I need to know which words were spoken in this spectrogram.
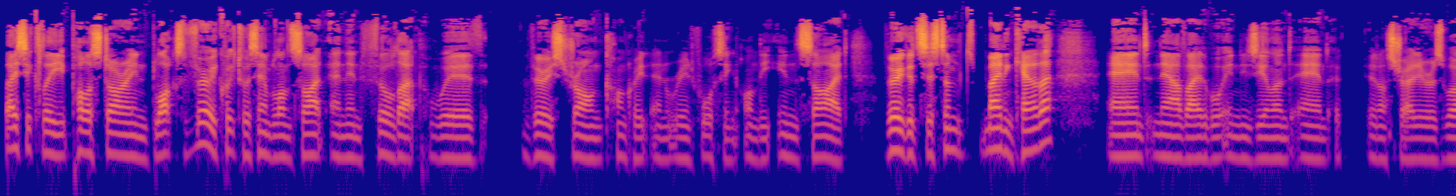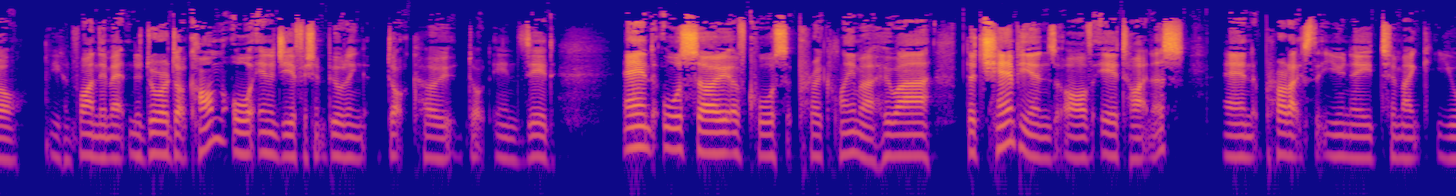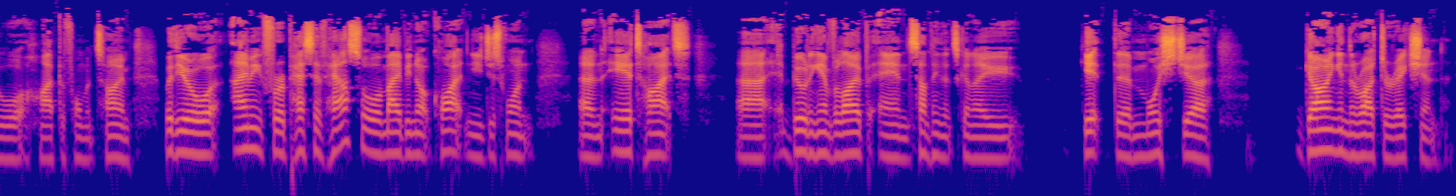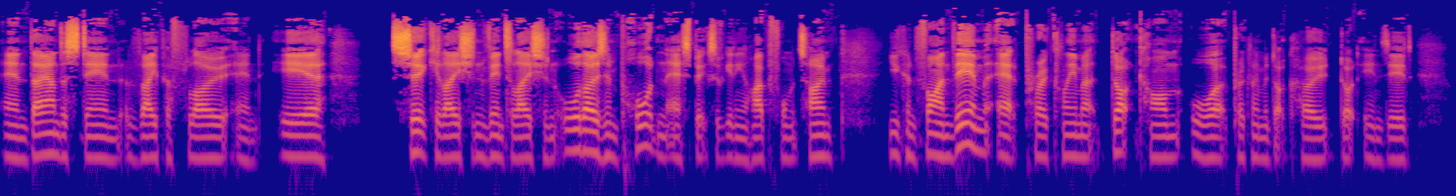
Basically, polystyrene blocks, very quick to assemble on site, and then filled up with very strong concrete and reinforcing on the inside. Very good system, made in Canada and now available in New Zealand and in Australia as well. You can find them at nudura.com or energyefficientbuilding.co.nz. And also, of course, Proclima, who are the champions of air tightness and products that you need to make your high performance home. Whether you're aiming for a passive house or maybe not quite and you just want an airtight uh, building envelope and something that's going to get the moisture going in the right direction. And they understand vapor flow and air circulation, ventilation, all those important aspects of getting a high performance home. You can find them at proclima.com or proclima.co.nz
